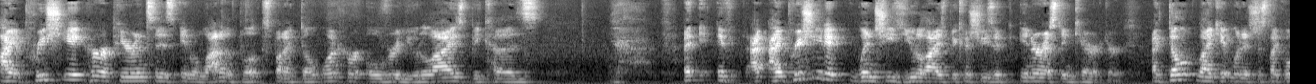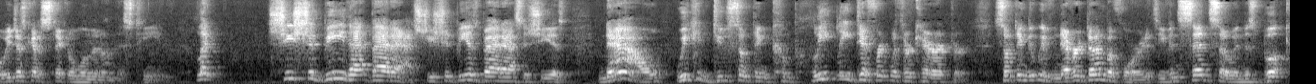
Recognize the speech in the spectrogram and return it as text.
I appreciate her appearances in a lot of the books, but I don't want her overutilized because I- if I, I appreciate it when she's utilized because she's an interesting character. I don't like it when it's just like, well, we just got to stick a woman on this team. Like, she should be that badass. She should be as badass as she is. Now we can do something completely different with her character, something that we've never done before, and it's even said so in this book.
